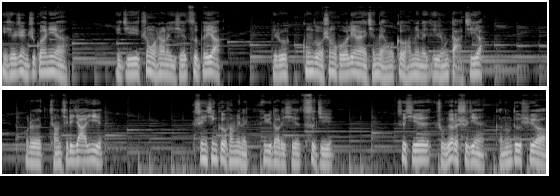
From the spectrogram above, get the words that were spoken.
一些认知观念啊，以及生活上的一些自卑啊。比如工作、生活、恋爱、情感或各方面的一种打击啊，或者长期的压抑，身心各方面的遇到的一些刺激，这些主要的事件可能都需要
